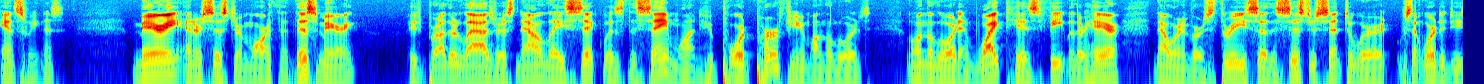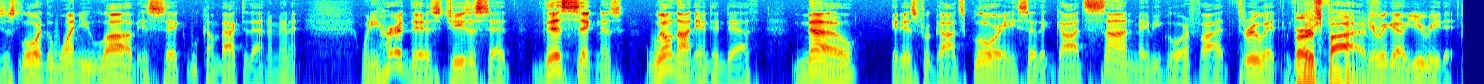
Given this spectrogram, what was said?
and sweetness. Mary and her sister Martha. This Mary, whose brother Lazarus now lay sick, was the same one who poured perfume on the Lord's on the Lord and wiped his feet with her hair. Now we're in verse three. So the sister sent to word sent word to Jesus, Lord, the one you love is sick. We'll come back to that in a minute. When he heard this, Jesus said, This sickness will not end in death. No, it is for God's glory, so that God's Son may be glorified through it. Verse five. Here we go. You read it.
